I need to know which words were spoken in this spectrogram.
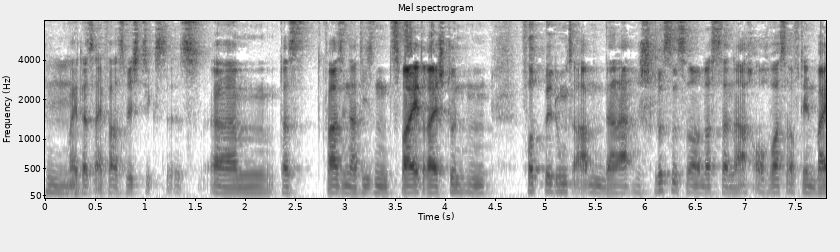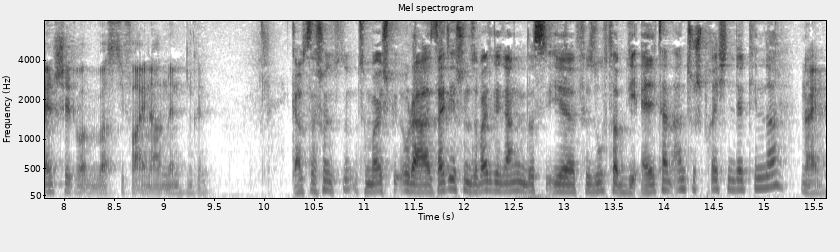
Hm. Weil das einfach das Wichtigste ist, ähm, dass quasi nach diesen zwei, drei Stunden Fortbildungsabend danach ein Schluss ist, sondern dass danach auch was auf den Beinen steht, was die Vereine anwenden können. Gab es da schon zum Beispiel, oder seid ihr schon so weit gegangen, dass ihr versucht habt, die Eltern anzusprechen der Kinder? Nein.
